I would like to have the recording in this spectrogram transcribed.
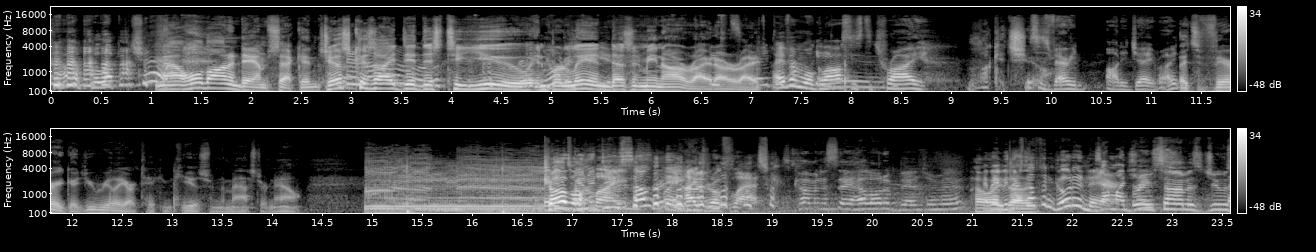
pull up a chair. Now hold on a damn second. Just because I did this to you in Berlin doesn't mean all right, all right. I even wore glasses to try. Look at you. This is very RDJ, right? It's very good. You really are taking cues from the master now. Trouble. He's gonna do something. Hydro flask. He's coming to say hello to Benjamin. How Hey, are you, baby, there's darling? nothing good in there. Is that my Bring juice? Thomas juice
